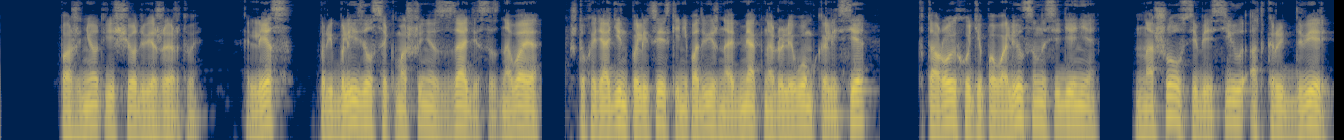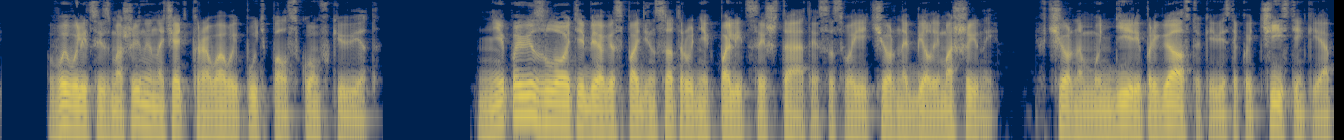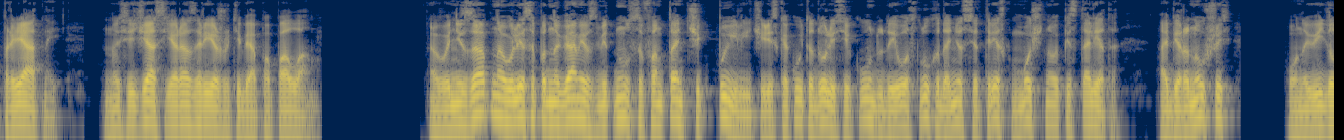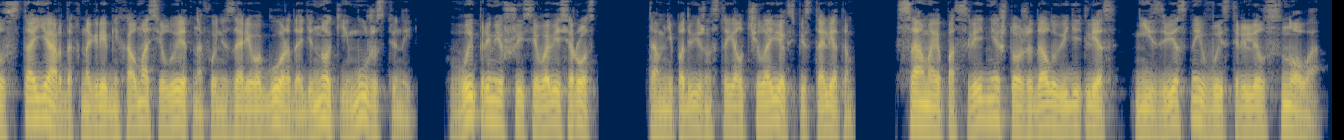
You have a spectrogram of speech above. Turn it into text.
пожнет еще две жертвы. Лес приблизился к машине сзади, сознавая, что хотя один полицейский неподвижно обмяк на рулевом колесе, второй, хоть и повалился на сиденье, нашел в себе силы открыть дверь, вывалиться из машины и начать кровавый путь ползком в кювет. «Не повезло тебе, господин сотрудник полиции штата, со своей черно-белой машиной», в черном мундире при галстуке, весь такой чистенький, опрятный. Но сейчас я разрежу тебя пополам. Внезапно у леса под ногами взметнулся фонтанчик пыли, и через какую-то долю секунды до его слуха донесся треск мощного пистолета. Обернувшись, он увидел в ста ярдах на гребне холма силуэт на фоне зарева города, одинокий и мужественный, выпрямившийся во весь рост. Там неподвижно стоял человек с пистолетом. Самое последнее, что ожидал увидеть лес, неизвестный выстрелил снова.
